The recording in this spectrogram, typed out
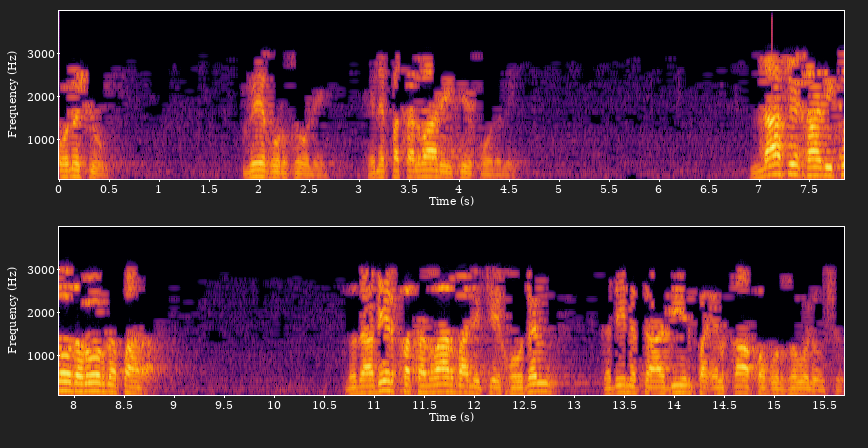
ونه شو ویې غورځولې یعنې په تلوار یې کېښودلې لاس یې خالي کو د رور دپاره نو دا ډېر په تلوار باندې کېښودل د دې نه تعبیر په القا په غورځولو شو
